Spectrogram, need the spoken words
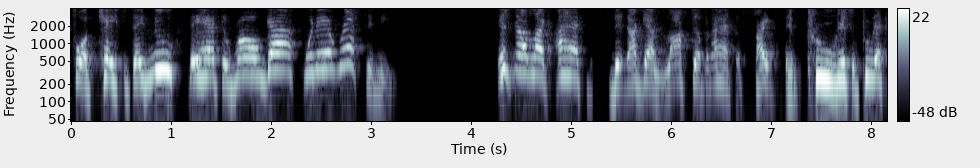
for a case that they knew they had the wrong guy when they arrested me. It's not like I had that I got locked up and I had to fight and prove this and prove that.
